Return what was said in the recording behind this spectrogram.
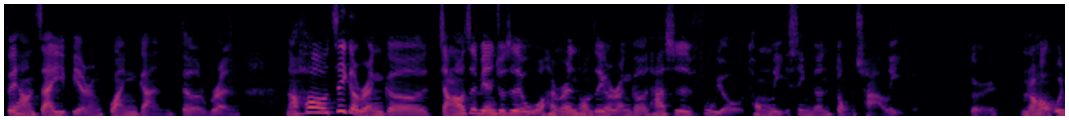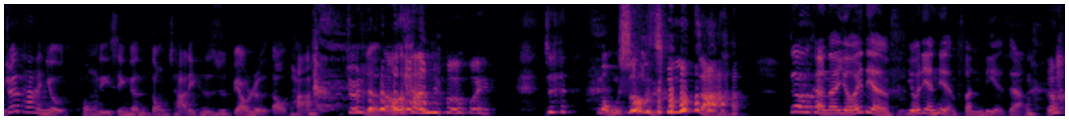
非常在意别人观感的人。然后这个人格讲到这边，就是我很认同这个人格，他是富有同理心跟洞察力的。对。然后嗯我觉得他很有同理心跟洞察力，可是就是不要惹到他，就惹到他就会就是猛兽出闸。就可能有一点有一点点分裂这样。然后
